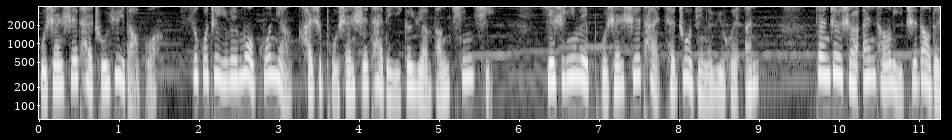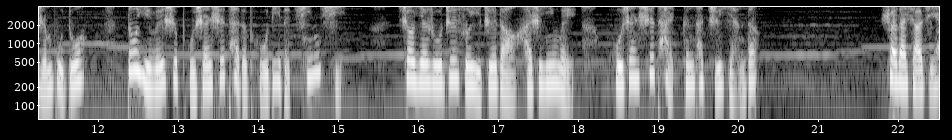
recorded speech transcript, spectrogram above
普山师太处遇到过。似乎这一位莫姑娘还是普山师太的一个远房亲戚，也是因为普山师太才住进了玉慧庵。但这事儿安堂里知道的人不多，都以为是普山师太的徒弟的亲戚。邵颜如之所以知道，还是因为普山师太跟他直言的。邵大小姐，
